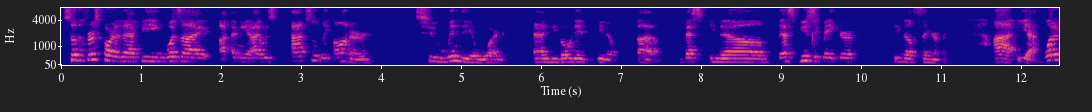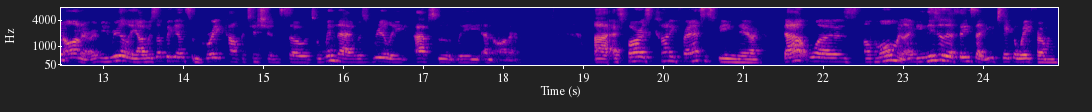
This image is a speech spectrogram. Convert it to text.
So the first part of that being was i i mean i was absolutely honored to win the award and be voted you know uh, best female best music maker female singer uh, yeah, what an honor. I mean, really, I was up against some great competition. So to win that was really absolutely an honor. uh, as far as Connie Francis being there, that was a moment. I mean, these are the things that you take away from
